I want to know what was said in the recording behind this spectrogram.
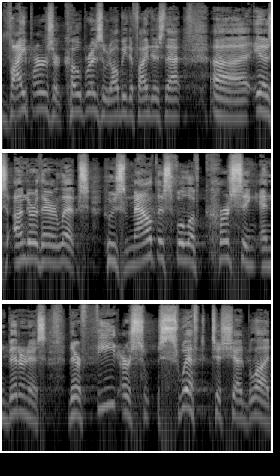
vipers or cobras, it would all be defined as that, uh, is under their lips, whose mouth is full of cursing and bitterness. Their feet are sw- swift to shed blood.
